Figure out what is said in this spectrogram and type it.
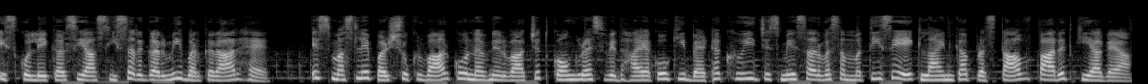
इसको लेकर सियासी सरगर्मी बरकरार है। इस मसले पर शुक्रवार को नवनिर्वाचित कांग्रेस विधायकों की बैठक हुई, जिसमें सर्वसम्मति से एक लाइन का प्रस्ताव पारित किया गया।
